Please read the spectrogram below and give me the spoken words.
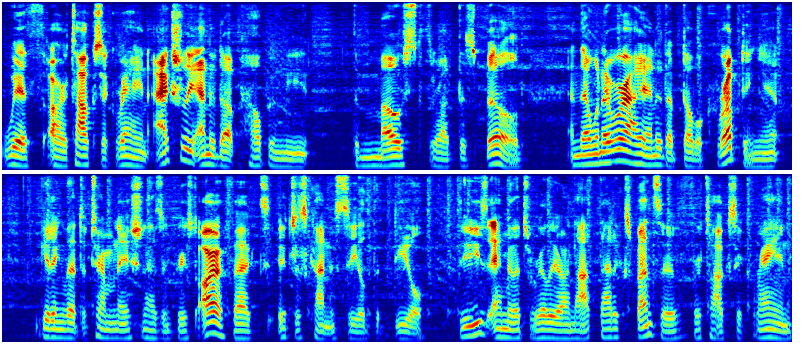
with our Toxic Rain actually ended up helping me the most throughout this build. And then whenever I ended up double corrupting it, getting that determination has increased our effect, it just kind of sealed the deal. These amulets really are not that expensive for Toxic Rain,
